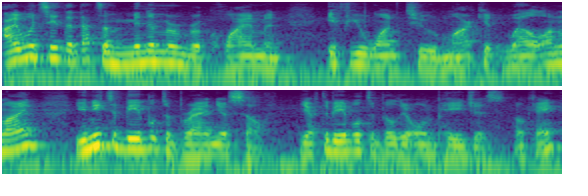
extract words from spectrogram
I would say that that's a minimum requirement if you want to market well online. You need to be able to brand yourself. You have to be able to build your own pages, okay?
